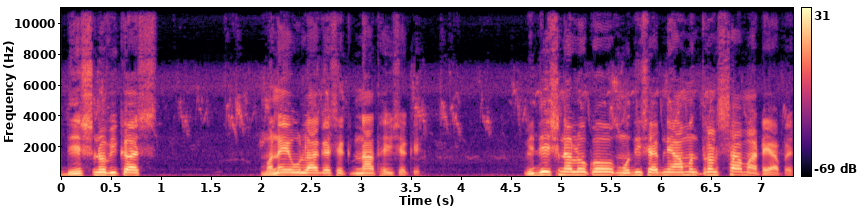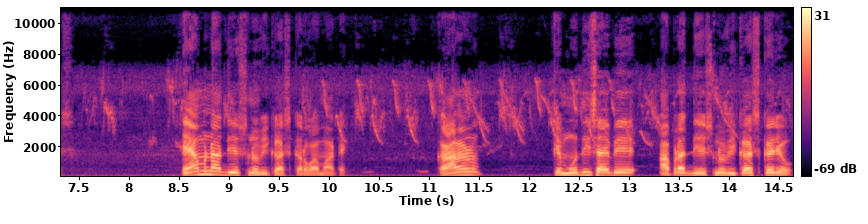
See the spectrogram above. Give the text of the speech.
દેશનો વિકાસ મને એવું લાગે છે કે ના થઈ શકે. વિદેશના લોકો મોદી સાહેબને આમંત્રણ શા માટે આપે છે? એમના દેશનો વિકાસ કરવા માટે. કારણ કે મોદી સાહેબે આપણા દેશનો વિકાસ કર્યો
